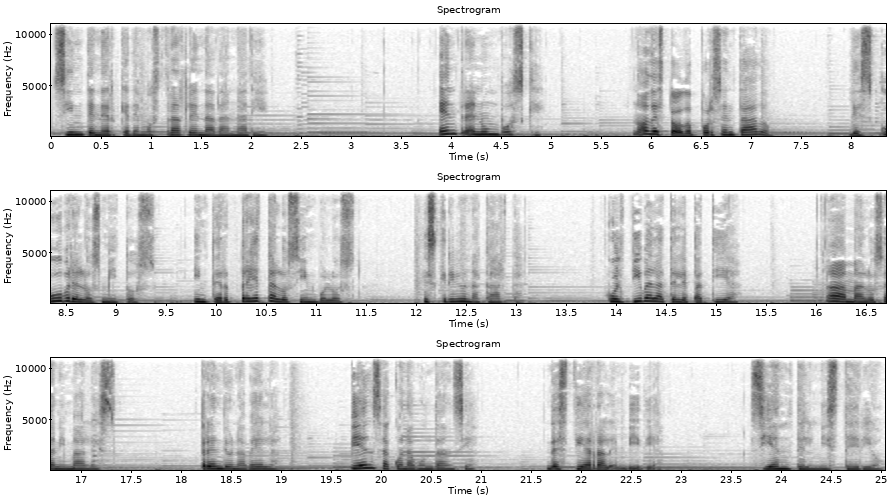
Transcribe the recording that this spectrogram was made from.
sin tener que demostrarle nada a nadie. Entra en un bosque. No des todo por sentado. Descubre los mitos. Interpreta los símbolos. Escribe una carta. Cultiva la telepatía. Ama a los animales. Prende una vela. Piensa con abundancia. Destierra la envidia. Siente el misterio.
